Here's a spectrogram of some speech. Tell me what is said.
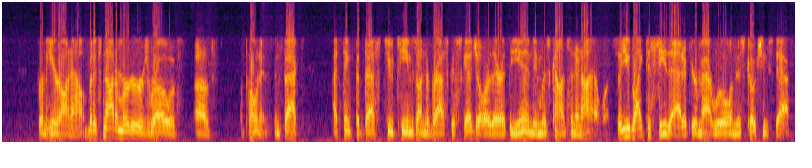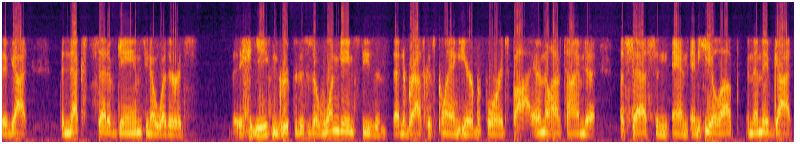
from here on out. But it's not a murderer's row of, of opponents. In fact, I think the best two teams on Nebraska's schedule are there at the end in Wisconsin and Iowa. So you'd like to see that if you're Matt Rhule and his coaching staff. They've got the next set of games, you know, whether it's you can group this is a one game season that Nebraska's playing here before it's bye, and they'll have time to assess and, and, and heal up. And then they've got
